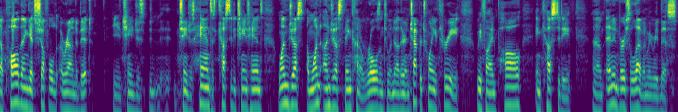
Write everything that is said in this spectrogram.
Now, Paul then gets shuffled around a bit. He changes changes hands. His custody change hands. One just one unjust thing kind of rolls into another. In chapter 23, we find Paul in custody, um, and in verse 11 we read this:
